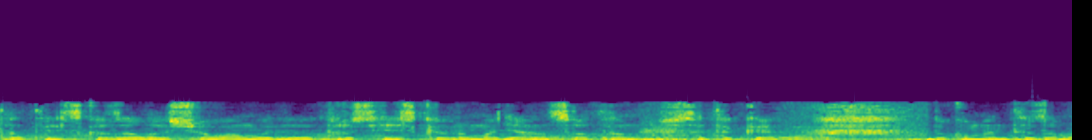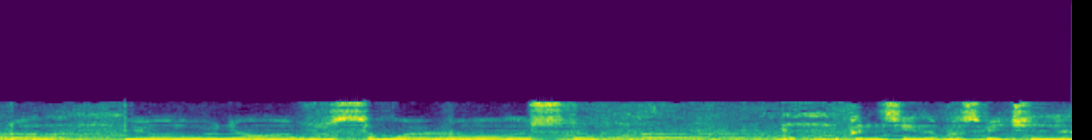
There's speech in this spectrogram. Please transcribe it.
Та і сказали, що вам видадуть російське громадянство, там все таке. Документи забрали. І он, в нього з собою було лише пенсійне посвідчення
